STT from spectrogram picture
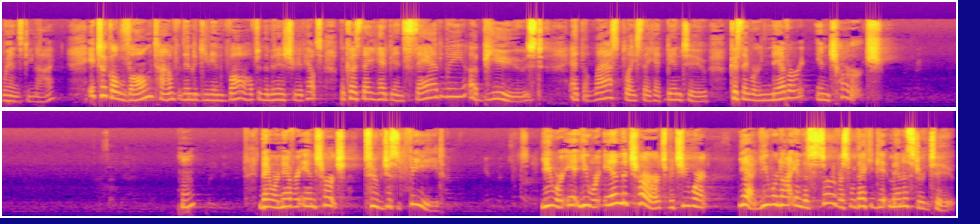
Wednesday night. It took a long time for them to get involved in the ministry of helps because they had been sadly abused at the last place they had been to because they were never in church. Hmm? They were never in church to just feed. You were in, you were in the church, but you weren't. Yeah, you were not in the service where they could get ministered to.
